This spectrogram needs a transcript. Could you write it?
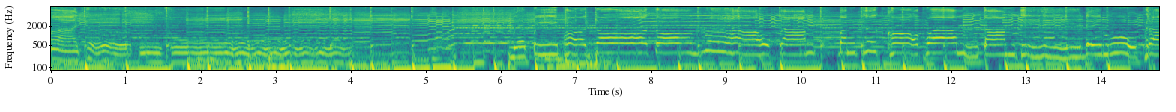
มาเชิดชูเมื่อปีพศ2563บันทึกข้อความตามที่ได้รู้ พระ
